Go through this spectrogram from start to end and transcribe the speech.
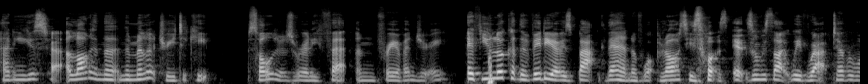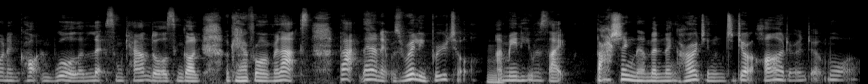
and he used it a lot in the in the military to keep soldiers really fit and free of injury. If you look at the videos back then of what Pilates was, it's almost like we've wrapped everyone in cotton wool and lit some candles and gone, okay, everyone relax. Back then, it was really brutal. Hmm. I mean, he was like bashing them and encouraging them to do it harder and do it more.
